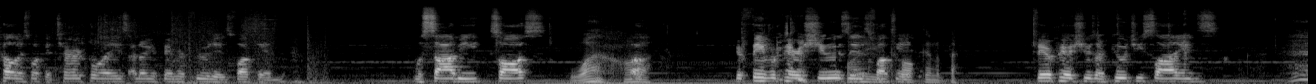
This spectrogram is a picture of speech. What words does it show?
color is fucking turquoise. I know your favorite food is fucking wasabi sauce. What? Fuck. Your favorite pair of shoes is fucking. talking about? Favorite pair of shoes are Gucci slides.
